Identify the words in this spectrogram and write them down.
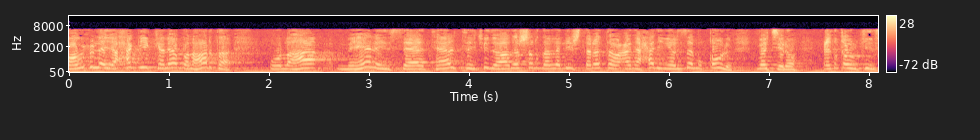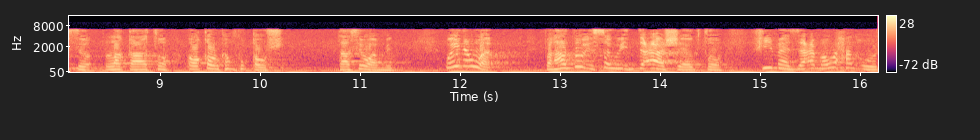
Oo wuxuu leeyahay xaggii kale bal horta uu lahaa ma helaysaa taal tajidu hada shard aladi ishtaratahu can axadin yalzamu qawlu. Ma jiro cid qowlkiisa la qaato oo qowlkan ku qawsha taasi waa mid. Wayna waa bal hadduu isagu iddicaa sheegto fii ma zacama waxaan uu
